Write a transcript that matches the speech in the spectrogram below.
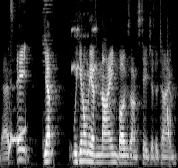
That's 8. Yep, we can only have 9 bugs on stage at a time.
